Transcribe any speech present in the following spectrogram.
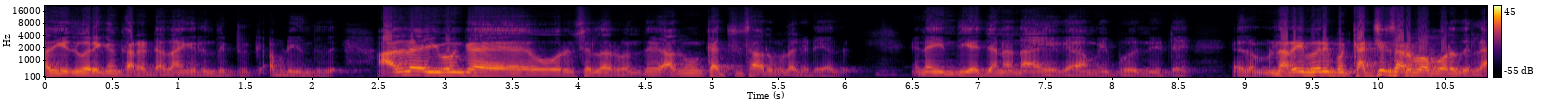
அது இது வரைக்கும் கரெக்டாக தான் இருந்துகிட்ருக்கு. அப்படி இருந்தது. அதில் இவங்க ஒரு சிலர் வந்து அதுவும் கட்சி சார்பில் கிடையாது. ஏன்னா இந்திய ஜனநாயக அமைப்புன்னுட்டு ஏதோ நிறைய பேர் இப்போ கட்சி சார்பாக போகிறதில்ல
